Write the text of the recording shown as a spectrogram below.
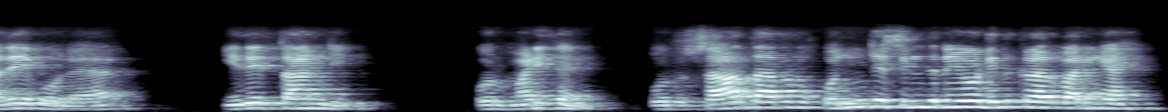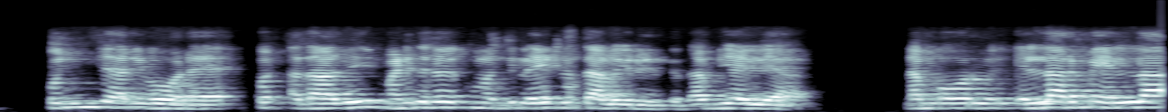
அதே போல இதை தாண்டி ஒரு மனிதன் ஒரு சாதாரண கொஞ்சம் சிந்தனையோடு இருக்கிறார் பாருங்க. கொஞ்சம் அறிவோட அதாவது மனிதர்களுக்கு மத்தியில் ஏற்றத்தாழ்வுகள் இருக்குது அப்படியா இல்லையா? நம்ம ஒரு எல்லாருமே எல்லா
